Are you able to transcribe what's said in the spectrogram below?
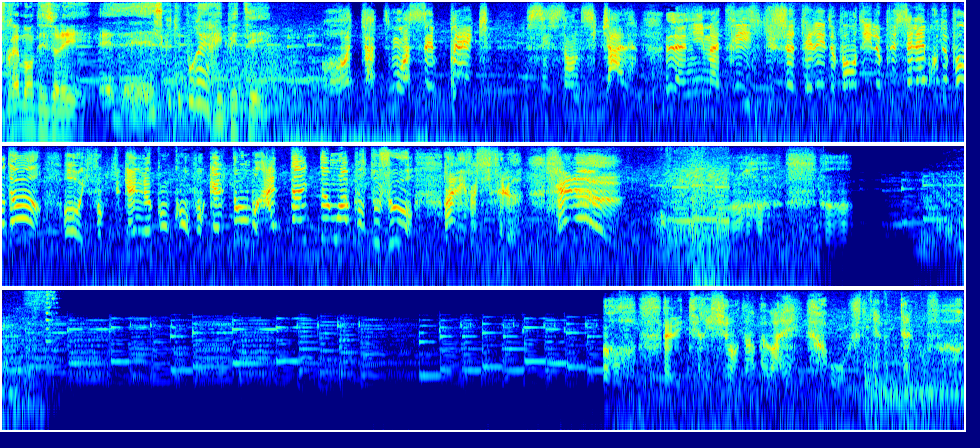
vraiment désolé. Est-ce que tu pourrais répéter? Oh, tâte-moi ces becs! C'est Zanzikal, l'animatrice du jeu télé de bandits le plus célèbre de Pandore! Oh, il faut que tu gagnes le concours pour qu'elle tombe! Dingue de moi pour toujours! Allez, vas-y, fais-le! Fais-le hein, pas vrai? Oh, je t'aime tellement fort.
